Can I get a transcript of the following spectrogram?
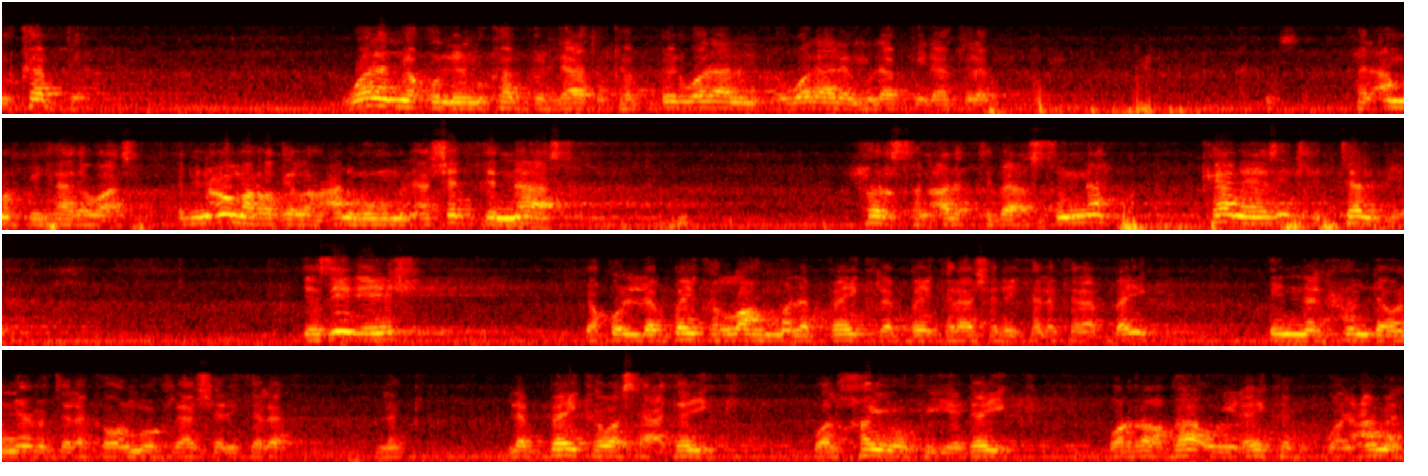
يكبر. ولم يقل للمكبر لا تكبر ولا ولا للملبي لا تلبي. فالأمر في هذا واسع. ابن عمر رضي الله عنه من أشد الناس حرصا على اتباع السنة كان يزيد في التلبية. يزيد إيش؟ يقول لبيك اللهم لبيك لبيك لا شريك لك لبيك إن الحمد والنعمة لك والملك لا شريك لك. لبيك وسعديك والخير في يديك والرغباء إليك والعمل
